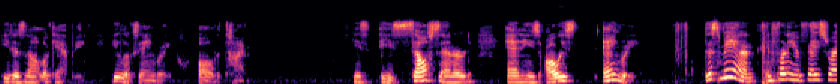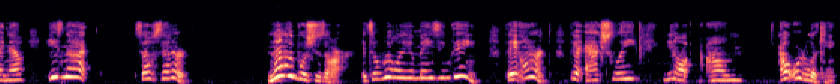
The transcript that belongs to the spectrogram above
He does not look happy. He looks angry all the time. He's he's self-centered and he's always angry. This man in front of your face right now, he's not self-centered. None of the Bushes are. It's a really amazing thing. They aren't. They're actually, you know, um, outward looking.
